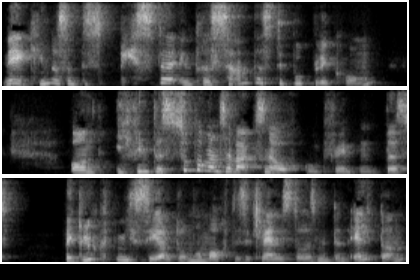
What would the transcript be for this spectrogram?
nee, Kinder sind das beste, interessanteste Publikum. Und ich finde das super, wenn es Erwachsene auch gut finden. Das beglückt mich sehr und darum haben wir auch diese kleinen Stories mit den Eltern.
